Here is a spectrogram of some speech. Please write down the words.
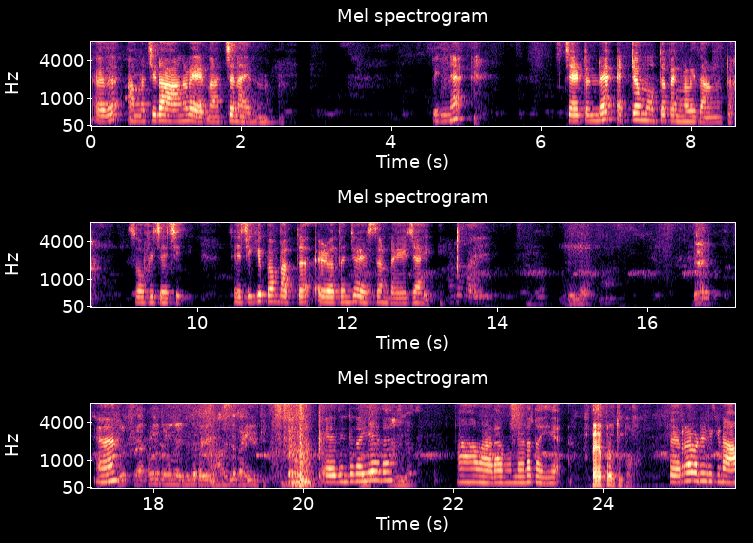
അതായത് അമ്മച്ചിയുടെ ആങ്ങളായിരുന്നു അച്ഛനായിരുന്നു. പിന്നെ ചേട്ടന്റെ ഏറ്റവും മൂത്ത പെങ്ങൾ ഇതാണ് കേട്ടോ സോഫി ചേച്ചി. ചേച്ചിക്ക് ഇപ്പം പത്ത് എഴുപത്തഞ്ച് വയസ്സുണ്ട് ഏജായി. തൈ ഏതിന്റെ തയ്യ ഏതാ? ആ വാടാമുല്ലയുടെ തയ്യ. പേപ്പർ എടുത്തുണ്ടോ പേപ്പർ എവിടെ ഇരിക്കണം? ആ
